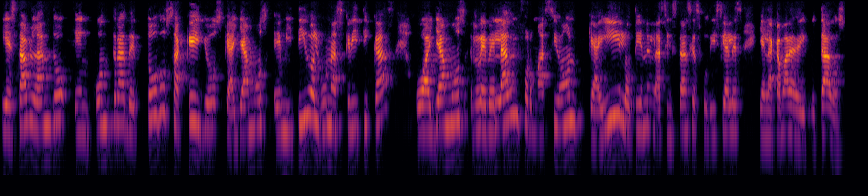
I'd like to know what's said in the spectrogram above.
Y está hablando en contra de todos aquellos que hayamos emitido algunas críticas o hayamos revelado información que ahí lo tienen las instancias judiciales y en la Cámara de Diputados.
